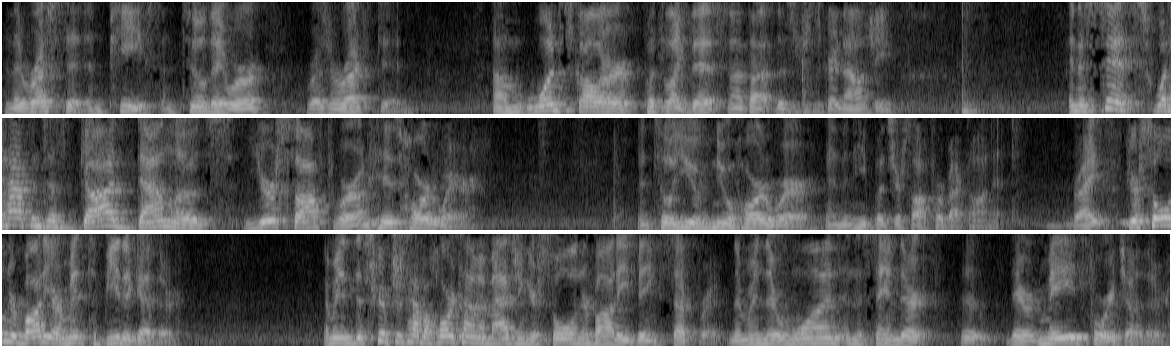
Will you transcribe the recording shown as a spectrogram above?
and they rested in peace until they were resurrected. Um, one scholar puts it like this, and I thought this was just a great analogy in a sense, what happens is God downloads your software on His hardware until you have new hardware, and then He puts your software back on it. Right? Your soul and your body are meant to be together. I mean, the scriptures have a hard time imagining your soul and your body being separate. I mean, they're one and the same. They're they're made for each other.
